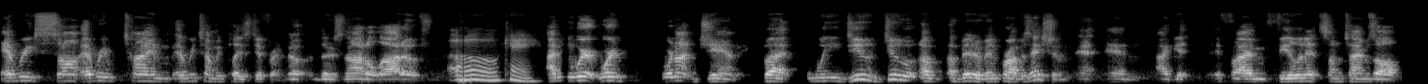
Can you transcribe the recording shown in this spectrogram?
every song, every time, every time we play is different. No, there's not a lot of Oh, okay. I mean, we're we're we're not jamming, but we do do a, a bit of improvisation, and, and I get if I'm feeling it, sometimes I'll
